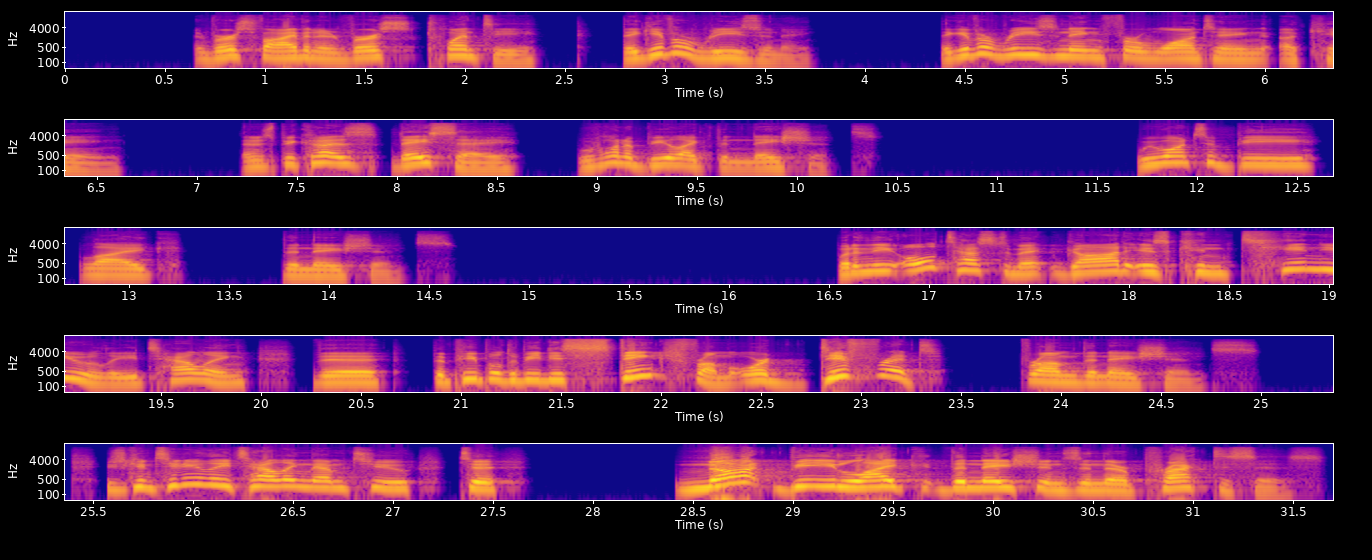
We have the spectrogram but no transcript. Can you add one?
In verse 5 and in verse 20, they give a reasoning. They give a reasoning for wanting a king. And it's because they say, we want to be like the nations. We want to be like the nations. But in the Old Testament, God is continually telling the, the people to be distinct from or different from the nations. He's continually telling them to, to not be like the nations in their practices.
